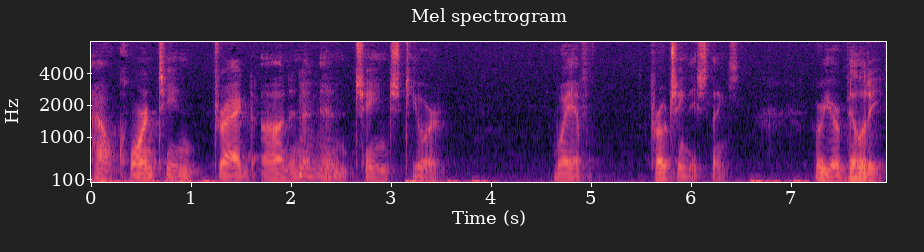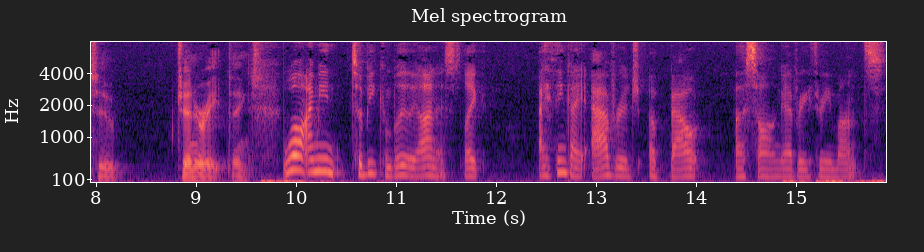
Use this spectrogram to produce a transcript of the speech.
how quarantine dragged on and, Mm-hmm. and changed your way of approaching these things, or your ability to generate things. Well, I mean, to be completely honest, like I think I average about a song every three months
